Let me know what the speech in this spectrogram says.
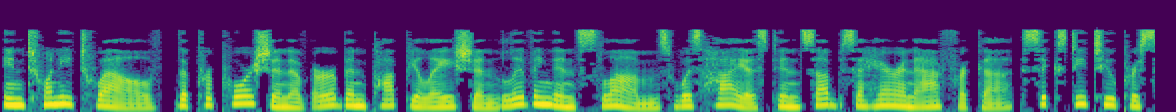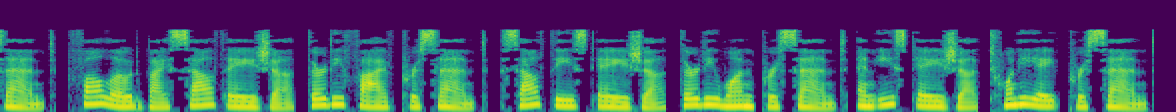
In 2012, the proportion of urban population living in slums was highest in sub-Saharan Africa 62%, followed by South Asia 35%, Southeast Asia 31%, and East Asia 28%.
